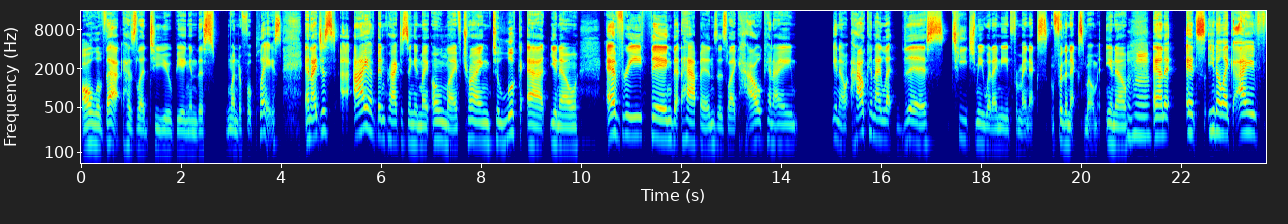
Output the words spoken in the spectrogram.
all of that has led to you being in this wonderful place. And i just I- i have been practicing in my own life trying to look at you know everything that happens is like how can i you know, how can I let this teach me what I need for my next for the next moment, you know? Mm-hmm. And it, it's, you know, like I've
